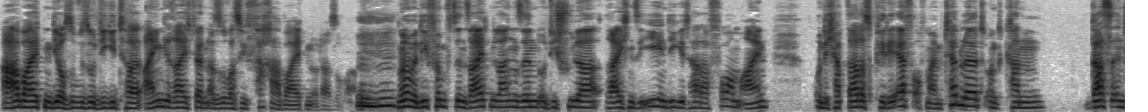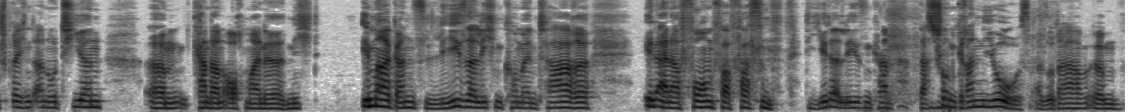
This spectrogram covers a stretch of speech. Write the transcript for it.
Arbeiten, die auch sowieso digital eingereicht werden, also sowas wie Facharbeiten oder sowas. Mhm. Ja, wenn die 15 Seiten lang sind und die Schüler reichen sie eh in digitaler Form ein und ich habe da das PDF auf meinem Tablet und kann das entsprechend annotieren, ähm, kann dann auch meine nicht immer ganz leserlichen Kommentare in einer Form verfassen, die jeder lesen kann. Das ist schon grandios. Also da ähm,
